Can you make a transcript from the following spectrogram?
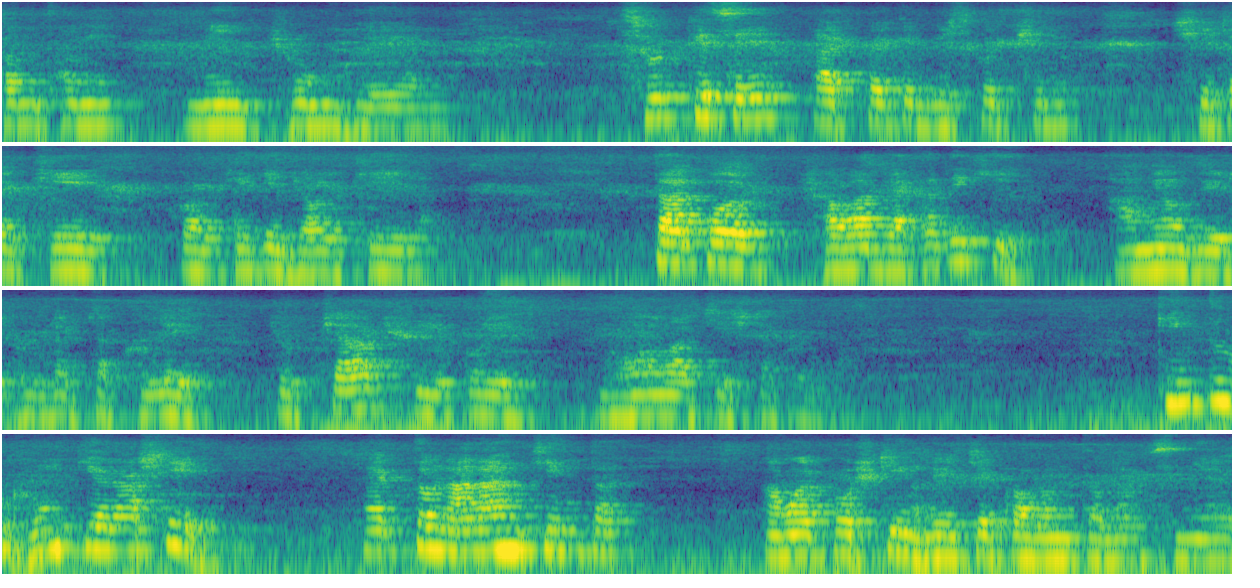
থমথমে নিঝুম হয়ে গেল। সুটকেসে এক প্যাকেট বিস্কুট ছিল, সেটা খেয়ে কল থেকে জল খেয়ে এলাম তারপর সবার দেখা দেখি আমিও বেড হোল্ডারটা খুলে চুপচাপ শুয়ে পড়ে ঘুমাবার চেষ্টা করলাম। কিন্তু ঘুম কি আর আসে? এক তো নানান চিন্তা। আমার পোস্টিং হয়েছে কদমতলা সিনিয়র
